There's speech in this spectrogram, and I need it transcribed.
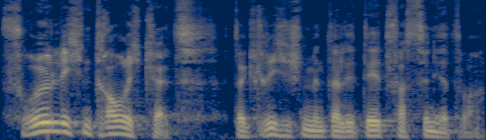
fröhlichen Traurigkeit der griechischen Mentalität fasziniert war.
